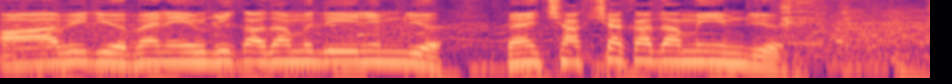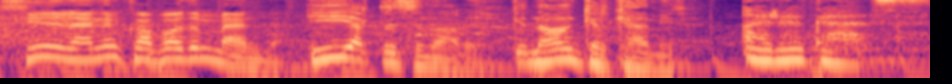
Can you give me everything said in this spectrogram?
Abi diyor ben evlilik adamı değilim diyor. Ben çakçak adamıyım diyor. Sinirlendim kapadım ben de. İyi yaklısın abi. Nankır Kamil. Aragaz,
